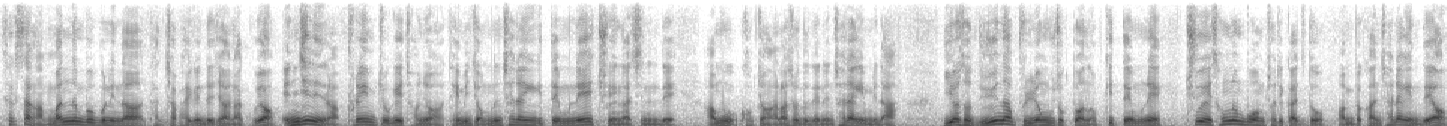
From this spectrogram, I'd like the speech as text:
색상 안 맞는 부분이나 단차 발견되지 않았고요 엔진이나 프레임 쪽에 전혀 데미지 없는 차량이기 때문에 주행하시는데 아무 걱정 안 하셔도 되는 차량입니다 이어서 누유나 불량 부족 또한 없기 때문에 추후에 성능 보험 처리까지도 완벽한 차량인데요.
